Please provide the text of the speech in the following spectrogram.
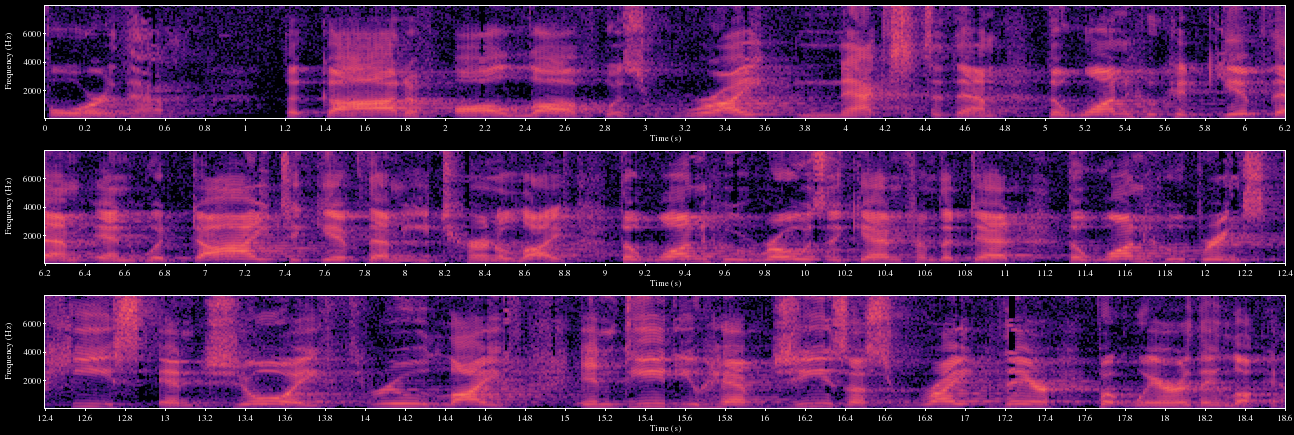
for them. The God of all love was right next to them, the one who could give them and would die to give them eternal life, the one who rose again from the dead, the one who brings peace and joy through life. Indeed, you have Jesus right there, but where are they looking?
